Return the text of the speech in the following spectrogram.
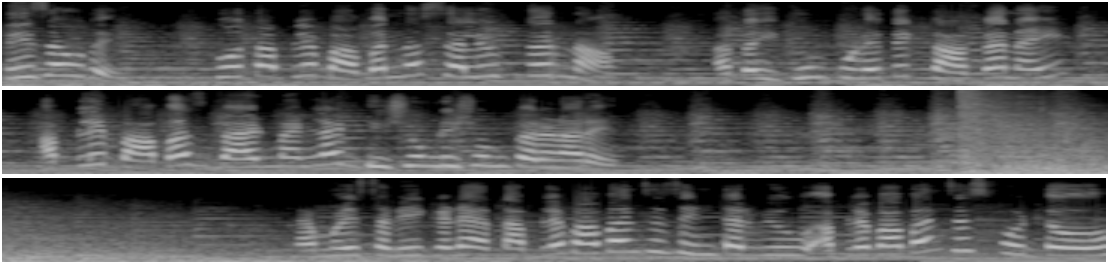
ते जाऊ दे. तू आता आपल्या बाबांना सॅल्यूट कर ना. आता इथून पुढे ते काका नाही आपले बाबाच बॅडमॅनला डिशुम डिशुम करणार आहेत. त्यामुळे सगळीकडे आता आपल्या बाबांचेच इंटरव्ह्यू आपल्या बाबांचेच फोटो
